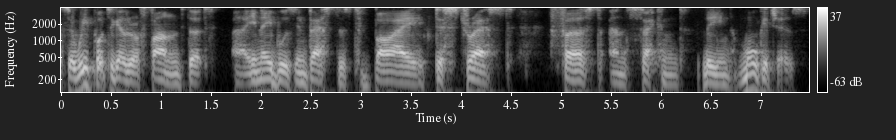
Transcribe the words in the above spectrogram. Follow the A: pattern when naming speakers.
A: So we put together a fund that uh, enables investors to buy distressed first and second lien mortgages.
